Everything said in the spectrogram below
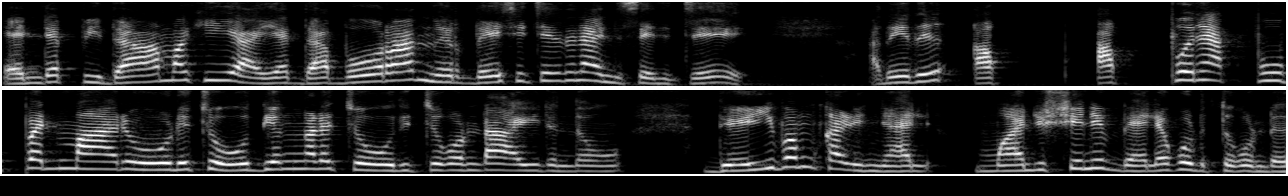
എന്റെ പിതാമഹിയായ ദബോറ നിർദ്ദേശിച്ചതിനനുസരിച്ച് അതായത് അപ്പനപ്പൂപ്പന്മാരോട് ചോദ്യങ്ങൾ ചോദിച്ചുകൊണ്ടായിരുന്നു ദൈവം കഴിഞ്ഞാൽ മനുഷ്യന് വില കൊടുത്തുകൊണ്ട്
